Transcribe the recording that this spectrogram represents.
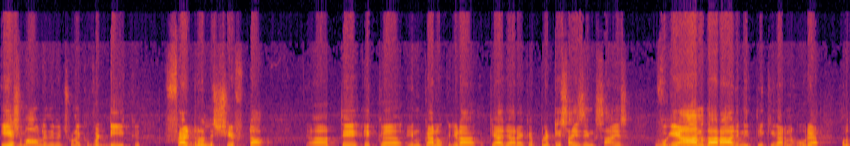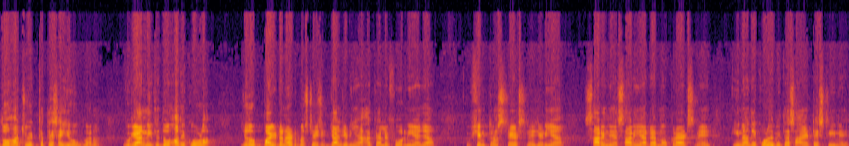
ਇਸ ਮਾਮਲੇ ਦੇ ਵਿੱਚ ਹੁਣ ਇੱਕ ਵੱਡੀ ਇੱਕ ਫੈਡਰਲ ਸ਼ਿਫਟ ਆ। ਅ, ਤੇ ਇੱਕ ਇਹਨੂੰ ਕਹਿ ਲਓ ਕਿ ਜਿਹੜਾ ਕਿਹਾ ਜਾ ਰਿਹਾ ਕਿ ਪੋਲਿਟਿਸਾਈਜ਼ਿੰਗ ਸਾਇੰਸ ਵਿਗਿਆਨ ਦਾ ਰਾਜਨੀਤੀਕਰਨ ਹੋ ਰਿਹਾ। ਹੁਣ ਦੋਹਾਂ ਚੋਂ ਇੱਕ ਤੇ ਸਹੀ ਹੋਊਗਾ ਨਾ। ਵਿਗਿਆਨੀ ਤੇ ਦੋਹਾਂ ਦੇ ਕੋਲ ਆ। ਜਦੋਂ ਬਾਈਡਨ ਐਡਮਿਨਿਸਟ੍ਰੇਸ਼ਨ ਜਾਂ ਜਿਹੜੀਆਂ ਆਹ ਕੈਲੀਫੋਰਨੀਆ ਜਾਂ ਵਾਸ਼ਿੰਗਟਨ ਸਟੇਟਸ ਨੇ ਜਿਹੜੀਆਂ ਸਾਰੀਆਂ ਸਾਰੀਆਂ ਡੈਮੋਕ੍ਰੈਟਸ ਨੇ, ਇਹਨਾਂ ਦੇ ਕੋਲੇ ਵੀ ਤਾਂ ਸਾਇੰਟਿਸਟ ਹੀ ਨੇ।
